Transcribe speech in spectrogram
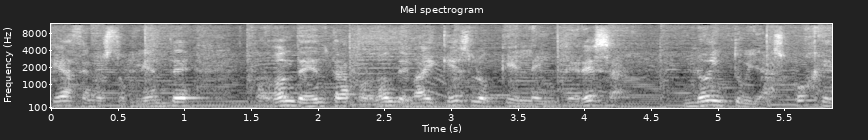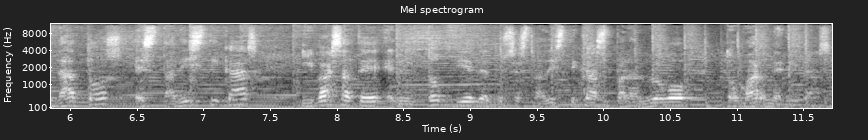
qué hace nuestro cliente, por dónde entra, por dónde va y qué es lo que le interesa. No intuyas, coge datos, estadísticas y básate en el top 10 de tus estadísticas para luego tomar medidas.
